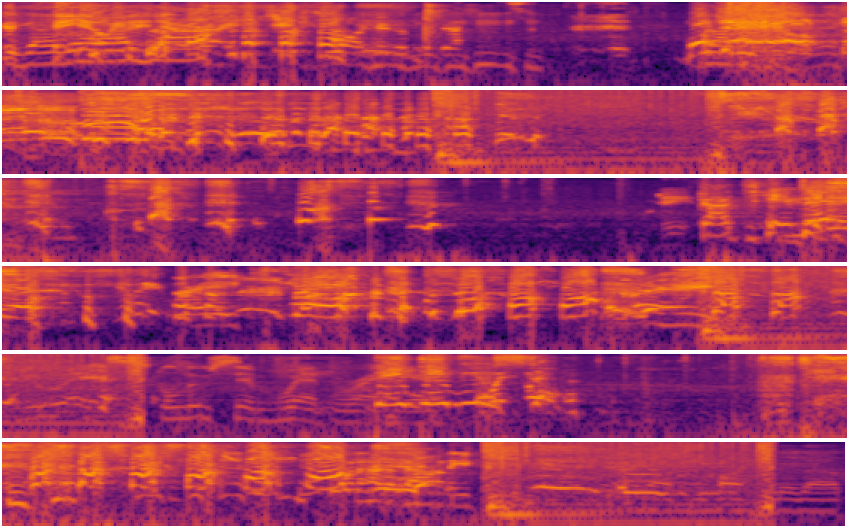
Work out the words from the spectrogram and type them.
We gotta go Yeah, we did it outside. right. Keep walking up and. What the hell? Move! God damn it! Damn! Ray! No! Ray! You exclusive whip right They here. gave you. Wait, so- What happened, Donnie? Fucking oh. it up.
